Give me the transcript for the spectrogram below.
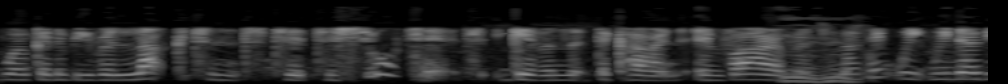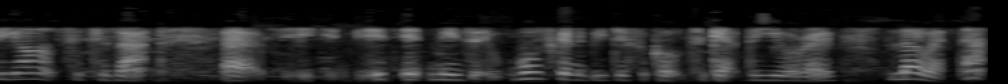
were going to be reluctant to, to short it, given the, the current environment? Mm-hmm. And I think we, we know the answer to that. Uh, it, it means it was going to be difficult to get the euro lower. That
